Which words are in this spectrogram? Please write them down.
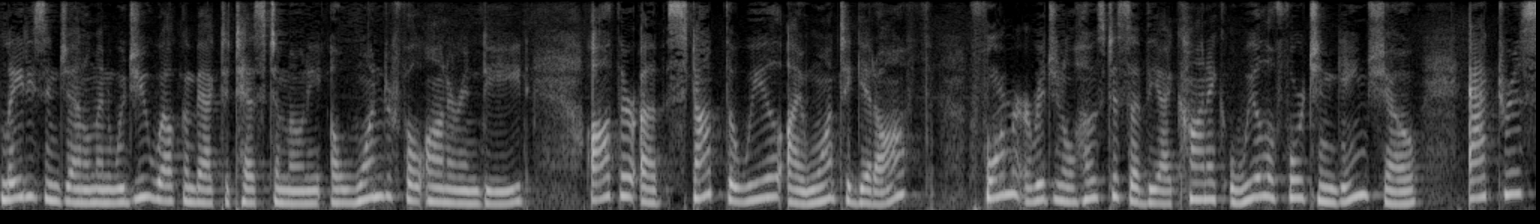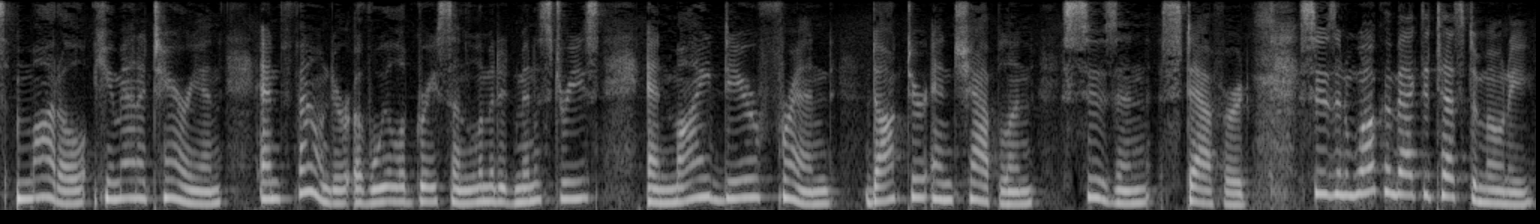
Ladies and gentlemen, would you welcome back to testimony a wonderful honor indeed, author of Stop the Wheel, I Want to Get Off, former original hostess of the iconic Wheel of Fortune game show, actress, model, humanitarian, and founder of Wheel of Grace Unlimited Ministries, and my dear friend, doctor and chaplain, Susan Stafford. Susan, welcome back to Testimony.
